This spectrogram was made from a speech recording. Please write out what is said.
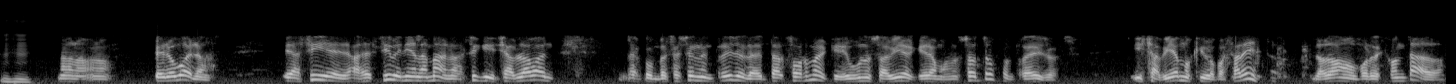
No, no, no. Pero bueno, así, así venía la mano. Así que se hablaban la conversación entre ellos era de tal forma que uno sabía que éramos nosotros contra ellos. Y sabíamos que iba a pasar esto. Lo dábamos por descontado.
